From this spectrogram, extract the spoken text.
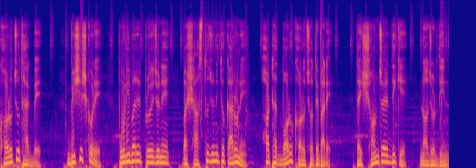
খরচও থাকবে। বিশেষ করে পরিবারের প্রয়োজনে বা স্বাস্থ্যজনিত কারণে হঠাৎ বড় খরচ হতে পারে। তাই সঞ্চয়ের দিকে নজর দিন।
